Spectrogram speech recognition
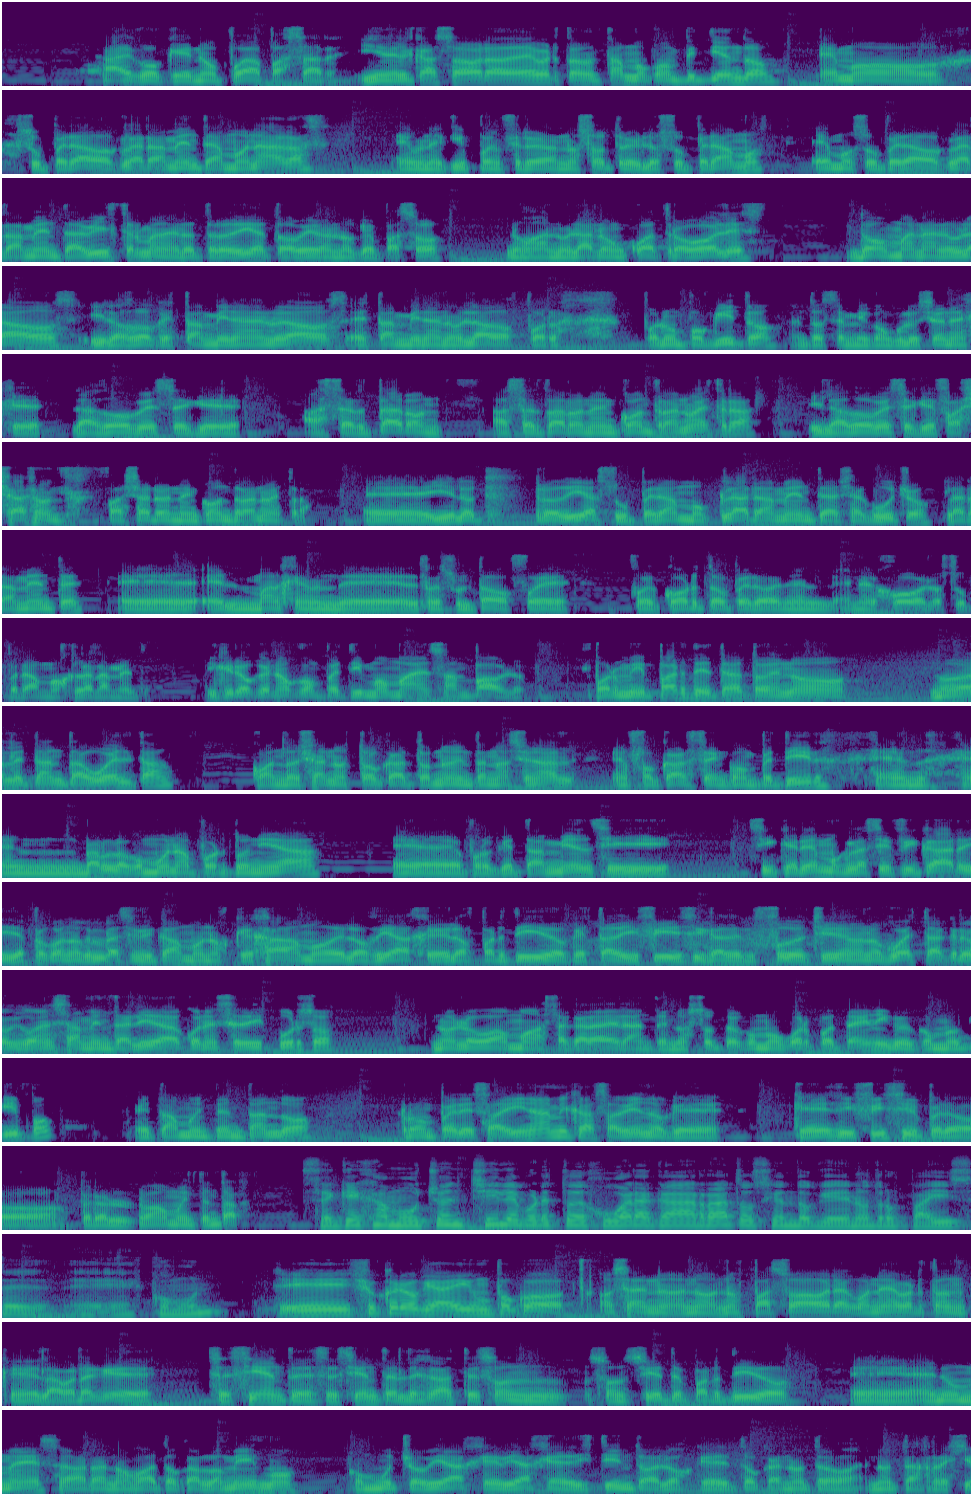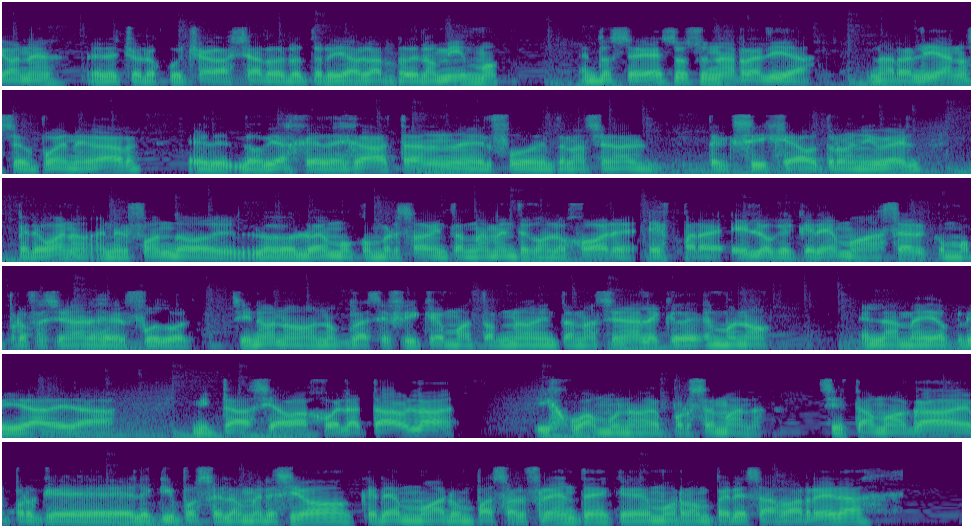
algo que no pueda pasar. Y en el caso ahora de Everton estamos compitiendo, hemos superado claramente a Monagas, es un equipo inferior a nosotros y lo superamos. Hemos superado claramente a Wisterman el otro día, todavía vieron lo que pasó, nos anularon cuatro goles dos mal anulados y los dos que están bien anulados están bien anulados por, por un poquito. Entonces mi conclusión es que las dos veces que acertaron, acertaron en contra nuestra y las dos veces que fallaron, fallaron en contra nuestra. Eh, y el otro día superamos claramente a Ayacucho, claramente. Eh, el margen de resultados fue, fue corto, pero en el, en el juego lo superamos claramente. Y creo que no competimos más en San Pablo. Por mi parte trato de no, no darle tanta vuelta cuando ya nos toca torneo internacional, enfocarse en competir, en, verlo como una oportunidad, eh, porque también si, si queremos clasificar y después cuando clasificamos nos quejamos de los viajes, de los partidos, que está difícil, que el fútbol chileno no cuesta, creo que con esa mentalidad, con ese discurso, no lo vamos a sacar adelante. Nosotros como cuerpo técnico y como equipo estamos intentando romper esa dinámica sabiendo que, es difícil, pero, pero lo vamos a intentar. ¿Se queja mucho en Chile por esto de jugar a cada rato, siendo que en otros países eh, es común? Sí, yo creo que hay un poco, o sea, no, nos pasó ahora con Everton, que la verdad que se siente, se siente el desgaste, son, son siete partidos eh, en un mes, ahora nos va a tocar lo mismo, con mucho viaje, viaje distinto a los que tocan en, en otras regiones, de hecho lo escuché a Gallardo el otro día hablando de lo mismo, entonces eso es una realidad, una realidad no se puede negar, los viajes desgastan, el fútbol internacional te exige a otro nivel, pero bueno, en el fondo lo, hemos conversado internamente con los jugadores, es, para, es lo que queremos hacer como profesionales del fútbol. Si no, no, clasifiquemos a torneos internacionales, quedémonos en la mediocridad de la mitad hacia abajo de la tabla y jugamos una vez por semana. Si estamos acá es porque el equipo se lo mereció, queremos dar un paso al frente, queremos romper esas barreras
